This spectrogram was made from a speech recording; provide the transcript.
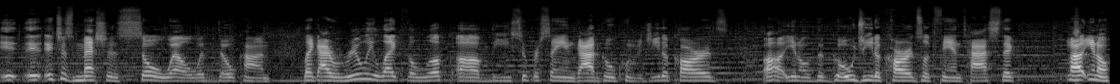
it, it, it just meshes so well with Dokkan. Like, I really like the look of the Super Saiyan God Goku and Vegeta cards. Uh, you know, the Gogeta cards look fantastic. Uh, you know,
